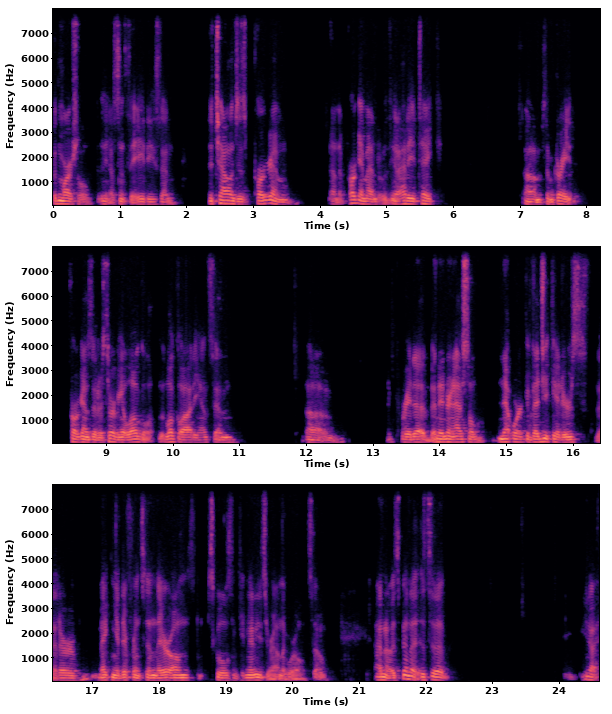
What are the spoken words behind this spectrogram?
with, Marshall, you know, since the 80s, and the challenge is program on the program end, you know, how do you take um, some great programs that are serving a local local audience and um, create a, an international network of educators that are making a difference in their own schools and communities around the world. So I don't know, it's been a, it's a, you know,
